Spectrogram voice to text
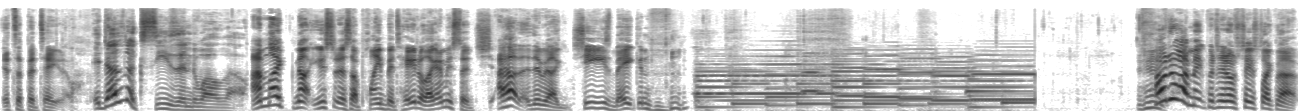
it's a potato. It does look seasoned well, though. I'm like not used to just a plain potato. Like I'm used to. I thought they'd be like cheese, bacon. How do I make potatoes taste like that?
